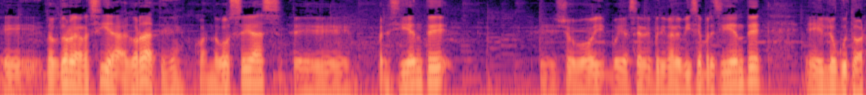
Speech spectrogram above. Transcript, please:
Eh, doctor García, acordate, eh, cuando vos seas eh, presidente, eh, yo voy, voy a ser el primer vicepresidente, locutor.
